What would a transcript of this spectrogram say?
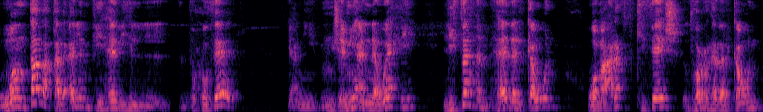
وانطلق العلم في هذه البحوثات يعني من جميع النواحي لفهم هذا الكون ومعرفة كيفاش ظهر هذا الكون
